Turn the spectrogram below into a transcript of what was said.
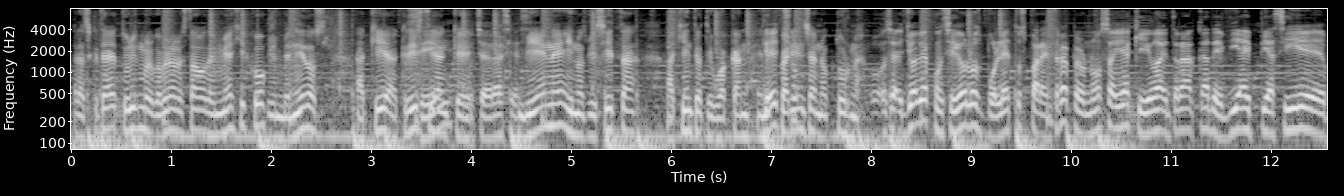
de la Secretaría de Turismo del Gobierno del Estado de México. Bienvenidos aquí a Cristian, Sí, que viene y nos visita aquí en Teotihuacán, en De hecho- experiencia nocturna. O sea, yo había conseguido los boletos para entrar, pero no sabía que iba a entrar acá de VIP así eh,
